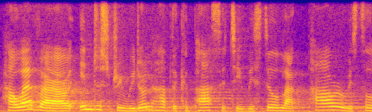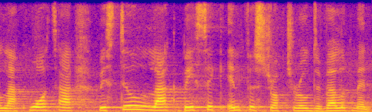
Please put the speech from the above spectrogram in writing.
However, our industry, we don't have the capacity. We still lack power, we still lack water, we still lack basic infrastructural development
